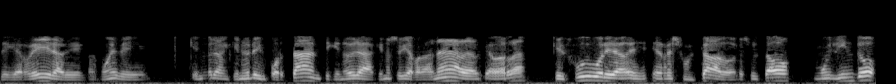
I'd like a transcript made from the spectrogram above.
de, guerrera, de, como es, de que no era, que no era importante, que no era, que no servía para nada, la verdad, que el fútbol era el resultado, el resultado muy lindo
